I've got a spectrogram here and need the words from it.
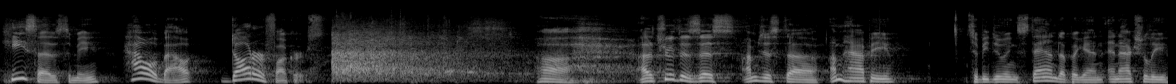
He says to me, How about daughter fuckers? Uh, the truth is this I'm just, uh, I'm happy to be doing stand up again and actually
